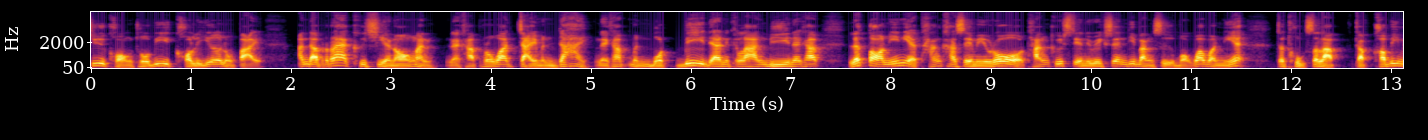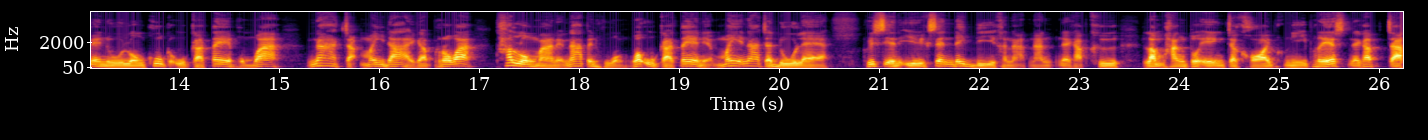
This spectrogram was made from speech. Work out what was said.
ชื่อของโทบี้คอลเลเยอร์ลงไป อันดับแรกคือเชียร์น้องมันนะครับเพราะว่าใจมันได้นะครับมันบดบี้แดนกลางดีนะครับและตอนนี้เนี่ยทั้งคาเซมิโร่ทั้งคริสเตียนริกเซนที่บางสื่อบอกว่าวันนี้จะถูกสลับกับคอบบี้เมนูลงคู่กับอูกาเต้ผมว่าน่าจะไม่ได้ครับ เพราะว่าถ้าลงมาเนี่ยน่าเป็นห่วงว่าอูกาเต้เนี่ยไม่น่าจะดูแลคริสเตียนอีริกเซนได้ดีขนาดนั้นนะครับคือลำพังตัวเองจะคอยหนีเพรสนะครับจะ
